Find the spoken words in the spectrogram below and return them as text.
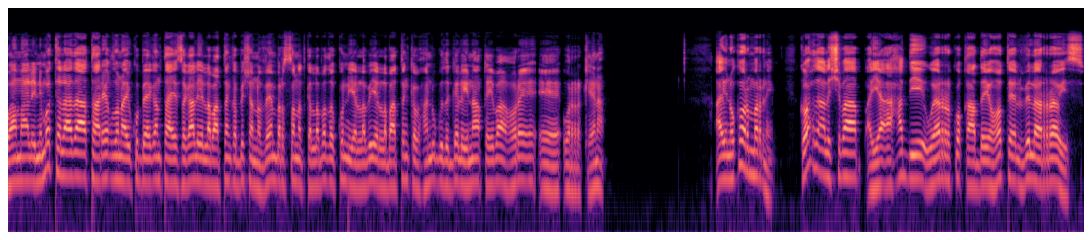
waa maalinimo talaada ah taariikhduna ay ku beegan tahay sagaal iyo labaatanka bisha novembar sanadka labada kun iyo labaiyo labaatanka waxaan u gudagelaynaa qeybaha hore ee wararkeena. Aynu ka hormarnay kooxda al-shabaab ayaa axaddii weerar ku qaaday hotel villa roys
